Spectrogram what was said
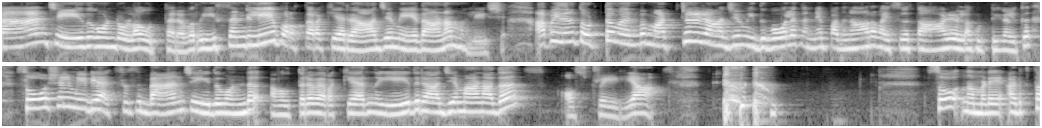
ബാൻ ചെയ്തുകൊണ്ടുള്ള ഉത്തരവ് റീസെന്റ്ലി പുറത്തിറക്കിയ രാജ്യം ഏതാണ്? മലേഷ്യ. അപ്പോൾ ഇതിന് തൊട്ട് മുൻപ് മറ്റൊരു രാജ്യം ഇതുപോലെ തന്നെ പതിനാറ് വയസ്സിൽ താഴെയുള്ള കുട്ടികൾക്ക് സോഷ്യൽ മീഡിയ ആക്സസ് ബാൻ ചെയ്തുകൊണ്ട് ഉത്തരവ് ഇറക്കിയായിരുന്നു ഏത് രാജ്യമാണത്? ഓസ്ട്രേലിയ. സോ നമ്മുടെ അടുത്ത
